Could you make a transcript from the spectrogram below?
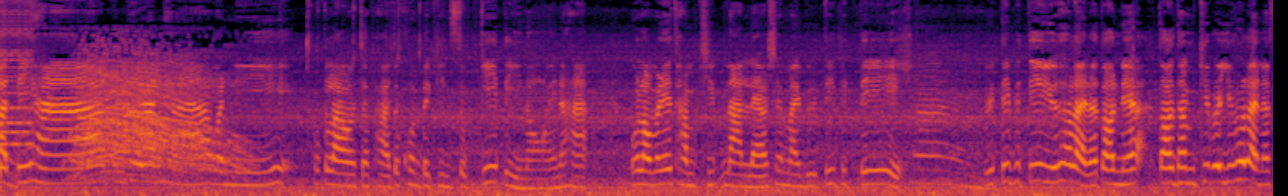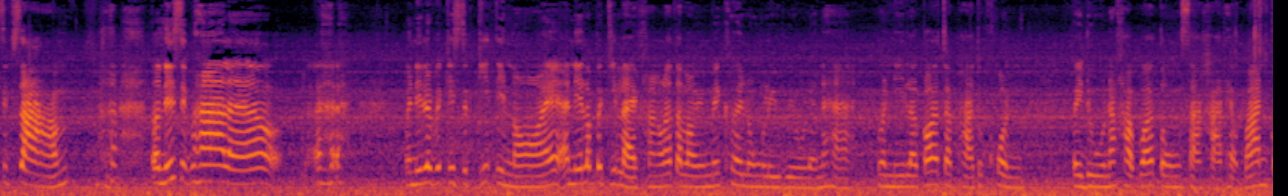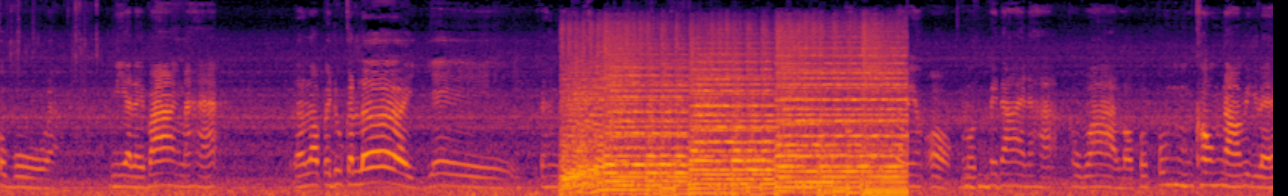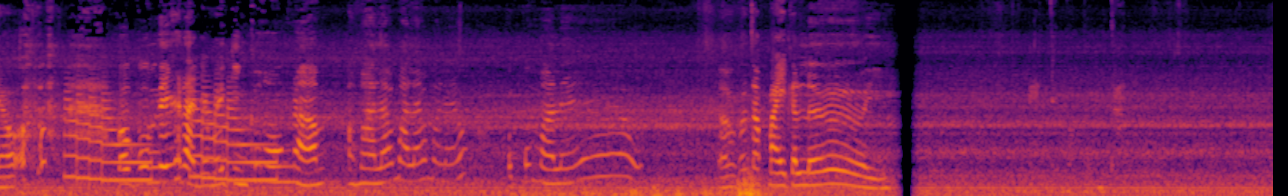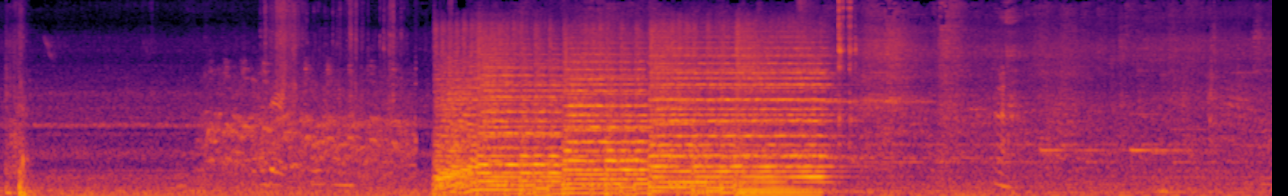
วัสดีค่ะเพื่อนๆค่ะวันนี้พวกเราจะพาทุกคนไปกินสุกี้ตีน้อยนะคะพวกเราไม่ได้ทำคลิปนานแล้วใช่ไหม Beauty Pitty ใช่ Beauty Pitty อายุเท่าไหร่แล้วตอนเนี้ยตอนทำคลิปอายุเท่าไหร่นะ13 ตอนนี้ 15 แล้ว วันนี้เราไปกินสุกี้ตีน้อย อันนี้เราไปกินหลายครั้งแล้วแต่เรายังไม่เคยลงรีวิวเลยนะคะวันนี้เราก็จะพาทุกคนไปดูนะคะว่าตรงสาขาแถวบ้านโกโบอะมีอะไรบ้างนะคะ แล้วเราไปดูกันเลย เย้ไปทางนี้เรายังออกรถไม่ได้นะคะ เพราะว่าเราปะปุ้มเข้าห้องน้ำอีกแล้วปะปุ้มนี่ขนาดยังไม่กินก็ห้องน้ำเอามาแล้วมาแล้วมาแล้วปะปุ้มมาแล้ว เราก็จะไปกันเลย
